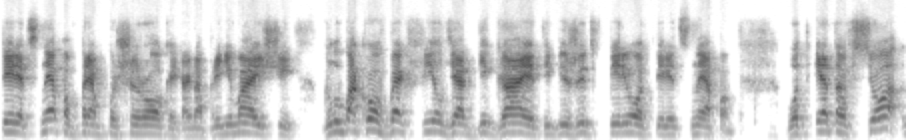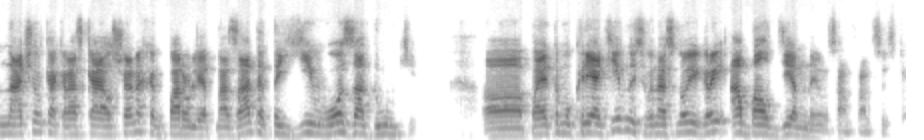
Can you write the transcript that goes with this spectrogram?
перед снэпом прям по широкой, когда принимающий глубоко в бэкфилде оббегает и бежит вперед перед снэпом. Вот это все начал как раз Кайл Шенахан пару лет назад. Это его задумки. А, Поэтому креативность выносной игры обалденная у Сан-Франциско.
